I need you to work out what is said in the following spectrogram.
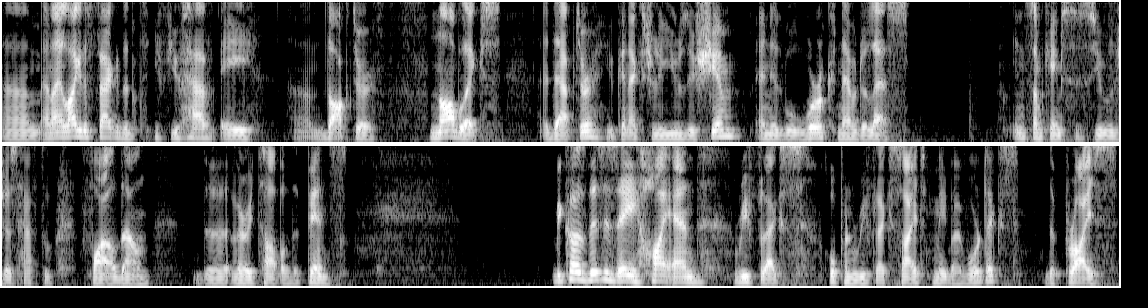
Um, and I like the fact that if you have a um, Docter Noblex adapter, you can actually use the shim and it will work nevertheless in some cases you will just have to file down the very top of the pins. Because this is a high-end reflex, open reflex sight made by Vortex, the price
